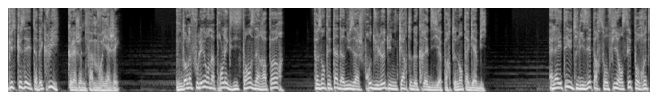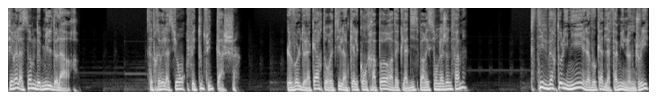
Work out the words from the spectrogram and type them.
puisque c'est avec lui que la jeune femme voyageait. Dans la foulée, on apprend l'existence d'un rapport faisant état d'un usage frauduleux d'une carte de crédit appartenant à Gabi. Elle a été utilisée par son fiancé pour retirer la somme de 1000 dollars. Cette révélation fait tout de suite tâche. Le vol de la carte aurait-il un quelconque rapport avec la disparition de la jeune femme? Steve Bertolini, l'avocat de la famille Landry,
